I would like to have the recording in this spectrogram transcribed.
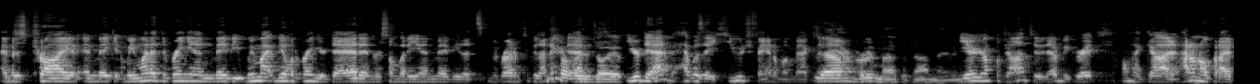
and just try and, and make it. We might have to bring in maybe we might be able to bring your dad in or somebody in maybe that's read them too. Because I know your dad. enjoy it. Your dad was a huge fan of them back in the day. I Yeah, remember. believe my Uncle John, maybe. Yeah, your Uncle John too. That'd be great. Oh my God, I don't know if I'd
